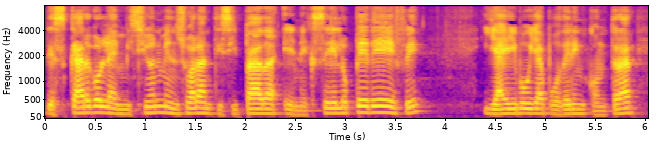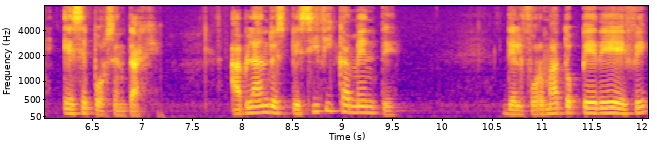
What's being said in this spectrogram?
descargo la emisión mensual anticipada en Excel o PDF y ahí voy a poder encontrar ese porcentaje. Hablando específicamente del formato PDF,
